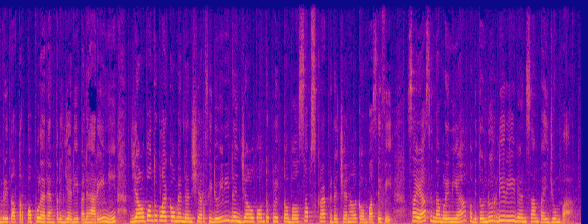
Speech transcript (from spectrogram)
berita terpopuler yang terjadi pada hari ini. Jangan lupa untuk like, komen, dan share video ini dan jangan lupa untuk klik tombol subscribe pada channel Kompas TV. Saya Sinta Melenia, pamit undur diri dan sampai jumpa.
